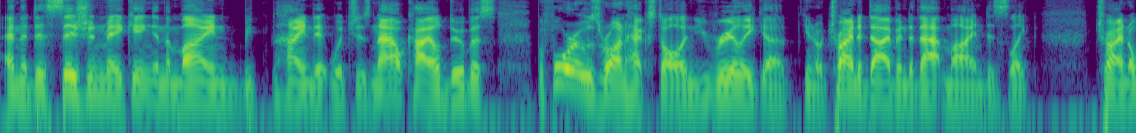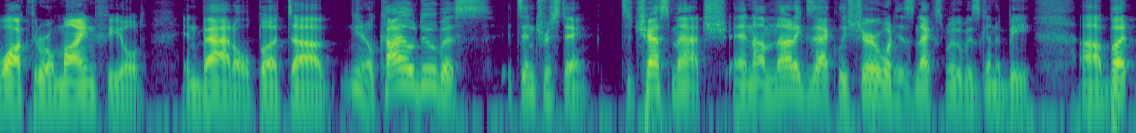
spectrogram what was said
and the decision making and the mind behind it, which is now Kyle Dubas. Before it was Ron Hextall, and you really, uh, you know, trying to dive into that mind is like trying to walk through a minefield in battle. But uh, you know, Kyle Dubas, it's interesting. It's a chess match, and I'm not exactly sure what his next move is going to be. Uh, but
